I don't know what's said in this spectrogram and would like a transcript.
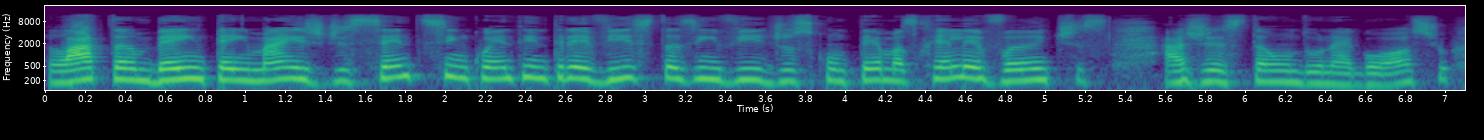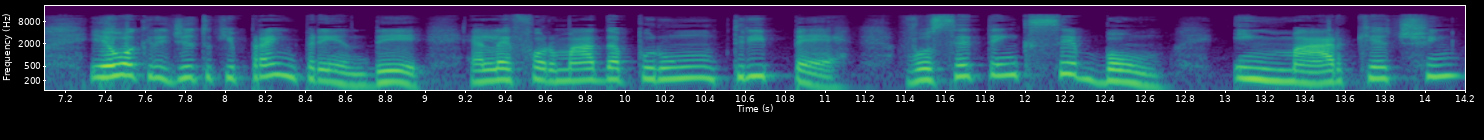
lá também tem mais de 150 entrevistas em vídeos com temas relevantes a gestão do negócio. Eu acredito que para empreender, ela é formada por um tripé. Você tem que ser bom em marketing,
